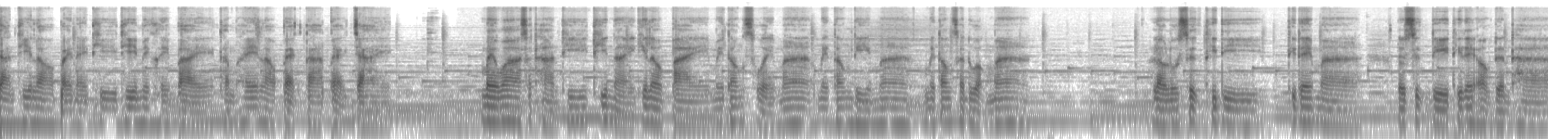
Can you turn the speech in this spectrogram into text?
การที่เราไปในที่ที่ไม่เคยไปทำให้เราแปลกตาแปลกใจ ไม่ว่าสถานที่ที่ไหนที่เราไปไม่ต้องสวยมาก ไม่ต้องดีมาก ไม่ต้องสะดวกมาก เรารู้สึกที่ดีที่ได้มา รู้สึกดีที่ได้ออกเดินทาง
